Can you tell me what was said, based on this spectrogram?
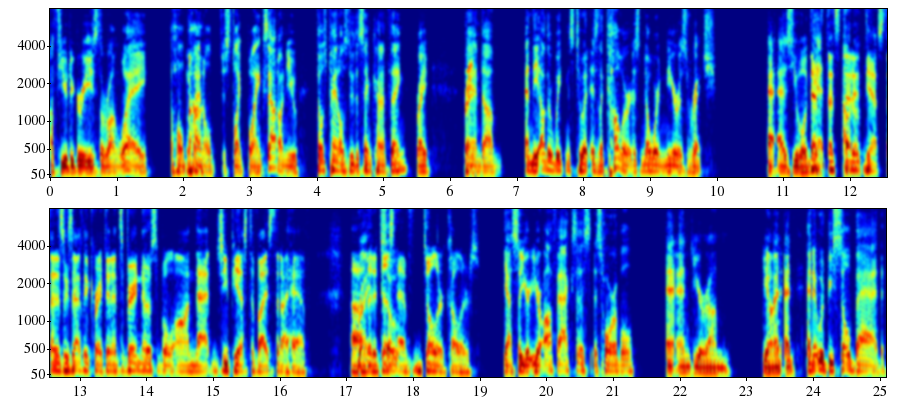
a few degrees the wrong way, the whole Uh-huh. panel just like blanks out on you. Those panels do the same kind of thing, right? Right. And um, and the other weakness to it is the color is nowhere near as rich as you will That's get. that's that. of- yes, that is exactly correct, and it's very noticeable on that GPS device that I have. Uh, Right. That it does So- have duller colors. yeah so your your off axis is horrible and, and your um you know and, and and it would be so bad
